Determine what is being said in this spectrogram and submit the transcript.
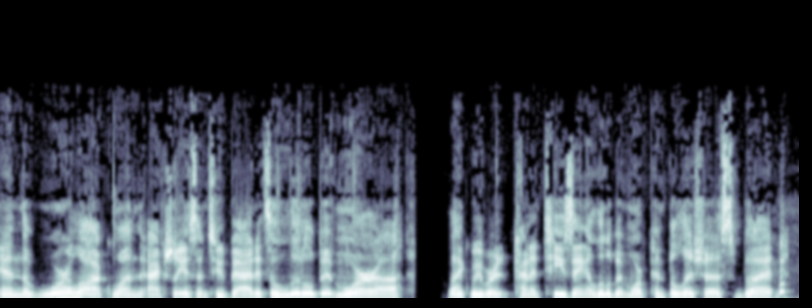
And the warlock one actually isn't too bad. It's a little bit more, uh, like we were kind of teasing, a little bit more pimpalicious, but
